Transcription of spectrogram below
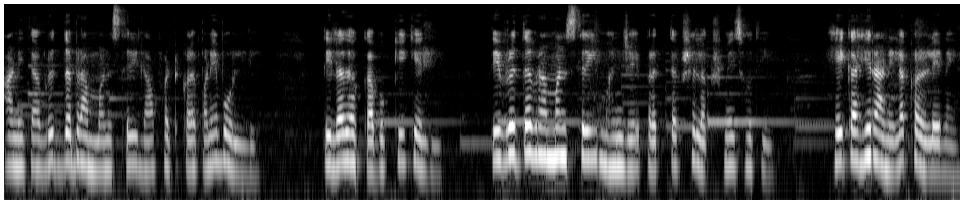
आणि त्या वृद्ध ब्राह्मण स्त्रीला फटकळपणे बोलली. तिला धक्काबुक्की केली. ती वृद्ध ब्राह्मण स्त्री म्हणजे प्रत्यक्ष लक्ष्मीच होती. हे काही राणीला कळले नाही.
